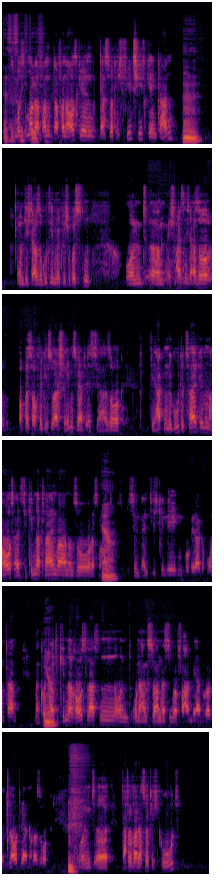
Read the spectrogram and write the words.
das ist Du musst richtig. immer davon, davon ausgehen, dass wirklich viel schief gehen kann mhm. und dich da so gut wie möglich rüsten. Und ähm, ich weiß nicht, also ob es auch wirklich so erstrebenswert ist. Ja, also wir hatten eine gute Zeit im Haus, als die Kinder klein waren und so. Das war ja. halt so ein bisschen ländlich gelegen, wo wir da gewohnt haben. Man konnte ja. halt die Kinder rauslassen und ohne Angst zu haben, dass sie überfahren werden oder geklaut werden oder so. und äh, dafür war das wirklich gut.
